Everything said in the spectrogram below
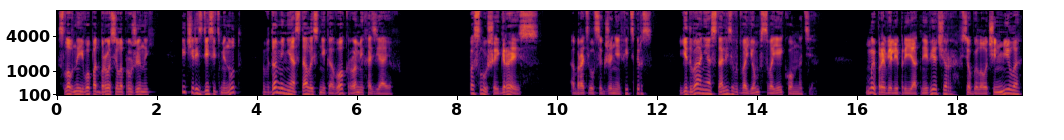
словно его подбросило пружиной, и через десять минут в доме не осталось никого, кроме хозяев. Послушай, Грейс, обратился к жене Фитцперс, едва они остались вдвоем в своей комнате. Мы провели приятный вечер, все было очень мило,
